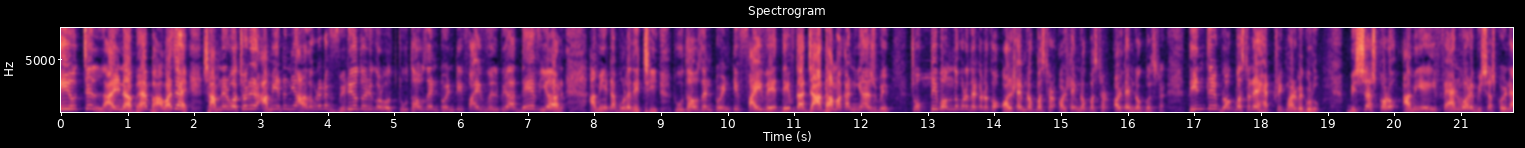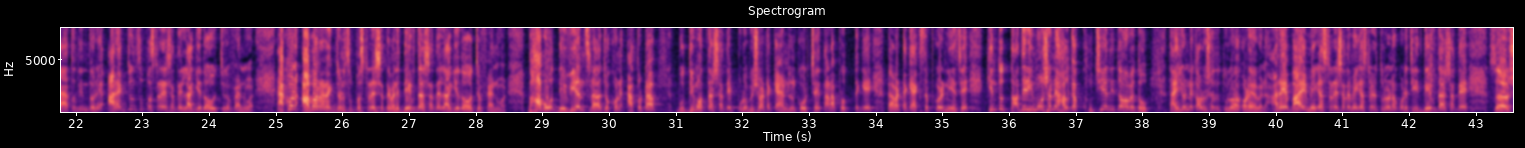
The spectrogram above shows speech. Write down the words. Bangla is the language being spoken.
এই হচ্ছে লাইন আপ হ্যাঁ ভাবা যায়? সামনের বছরে আমি এটা নিয়ে আলাদা করে একটা ভিডিও তৈরি করব। Two thousand twenty five will be a Dev year আমি এটা বলে দিচ্ছি টু থাউজেন্ড টোয়েন্টি ফাইভে দেবদা যা ধামাকা নিয়ে আসবে চোখটি বন্ধ করে দেখো দেখো all time blockbuster all time blockbuster all time blockbuster তিনটে ব্লকবাস্টারে হ্যাট্রিক মারবে গুরু। বিশ্বাস করো আমি এই ফ্যান ওয়ারে বিশ্বাস করি না। এতদিন ধরে আরেকজন সুপারস্টারের সাথে লাগিয়ে দেওয়া হচ্ছিল ফ্যান ওয়ার এখন আবার আরেকজন সুপারস্টারের সাথে মানে দেবদার সাথে লাগিয়ে দেওয়া হচ্ছে ফ্যান ওয়ার ভাবো দেভিয়ান্সরা যখন এতটা বুদ্ধিমত্তার সাথে পুরো বিষয়টাকে হ্যান্ডেল করছে, তারা প্রত্যেকে ব্যাপারটাকে অ্যাকসেপ্ট করে নিয়েছে, কিন্তু তাদের ইমোশনে হালকা খুঁচিয়ে দিতে হবে তো। তাই জন্য কারোর সাথে তুলনা করা যাবে না। আরে ভাই মেগাস্টারের সাথে মেগাস্টারের তুলনা করেছি, দেবদার সাথে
